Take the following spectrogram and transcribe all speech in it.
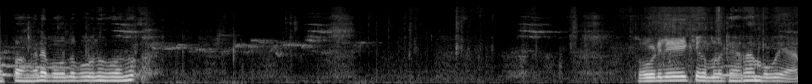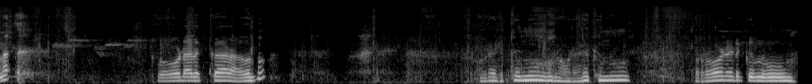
അപ്പം അങ്ങനെ പോകുന്നു പോകുന്നു പോകുന്നു. റോഡിലേക്ക് നമ്മൾ കയറാൻ പോവുകയാണ്. റോഡ് അടുക്കാറാവുന്നു. റോഡെടുക്കുന്നു റോഡെടുക്കുന്നു റോഡെടുക്കുന്നു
